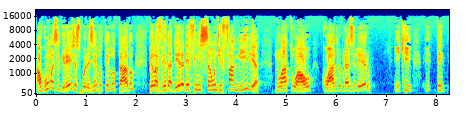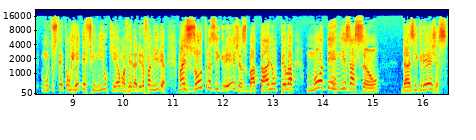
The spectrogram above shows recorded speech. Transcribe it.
Algumas igrejas, por exemplo, têm lutado pela verdadeira definição de família no atual quadro brasileiro em que tem, muitos tentam redefinir o que é uma verdadeira família, mas outras igrejas batalham pela modernização das igrejas,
